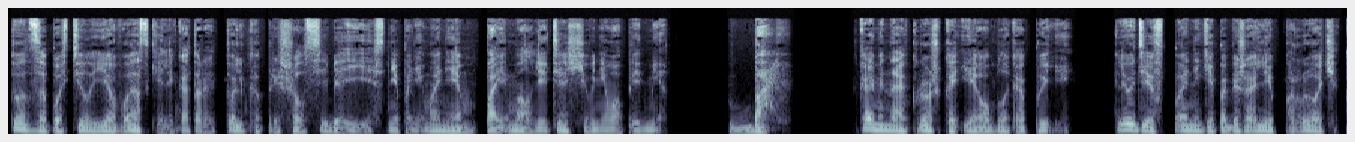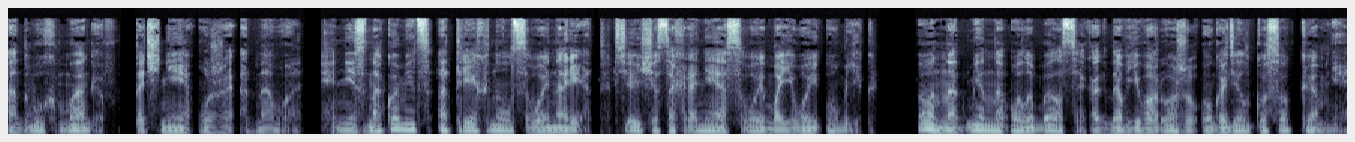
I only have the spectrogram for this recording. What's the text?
тот запустил ее в Аскеле, который только пришел в себя и с непониманием поймал летящий в него предмет. Бах! Каменная крошка и облако пыли. Люди в панике побежали прочь от двух магов, точнее, уже одного. Незнакомец отряхнул свой наряд, все еще сохраняя свой боевой облик. Он надменно улыбался, когда в его рожу угодил кусок камня,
